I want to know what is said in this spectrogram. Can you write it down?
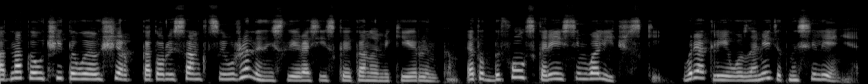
Однако, учитывая ущерб, который санкции уже нанесли российской экономике и рынкам, этот дефолт скорее символический. Вряд ли его заметит население.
